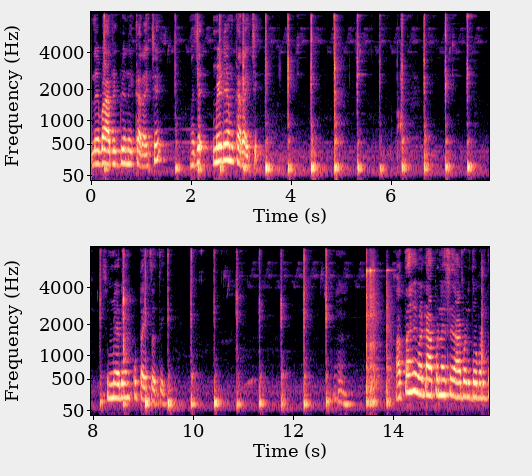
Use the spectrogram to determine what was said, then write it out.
लय बारीक बी नाही करायचे म्हणजे मीडियम करायचे. मीडियम कुटायचं ते. आता हे बघा आपण असे आबडतोबडत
